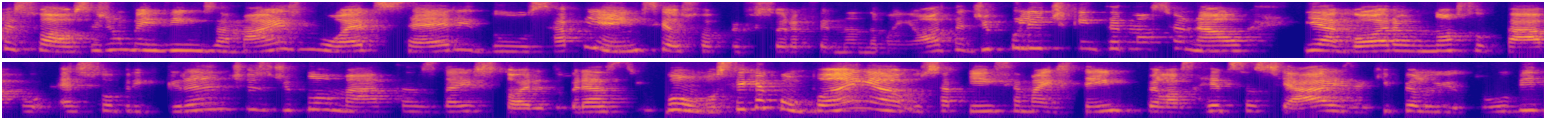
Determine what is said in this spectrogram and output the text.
pessoal, sejam bem-vindos a mais uma websérie do Sapiência. Eu sou a professora Fernanda Manhota, de Política Internacional, e agora o nosso papo é sobre grandes diplomatas da história do Brasil. Bom, você que acompanha o Sapiência mais tempo pelas redes sociais, aqui pelo YouTube,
